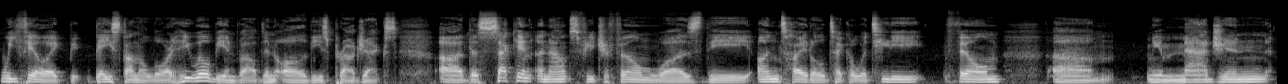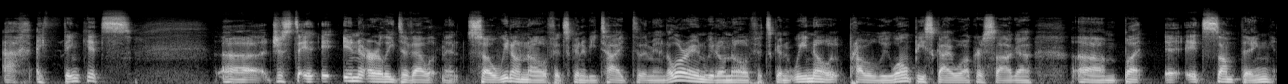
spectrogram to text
we feel like based on the lore, he will be involved in all of these projects. Uh, the second announced feature film was the untitled Taika Waititi film. Um, I mean, imagine. Uh, I think it's uh, just in early development. So we don't know if it's going to be tied to the Mandalorian. We don't know if it's going to. We know it probably won't be Skywalker Saga, um, but it's something.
